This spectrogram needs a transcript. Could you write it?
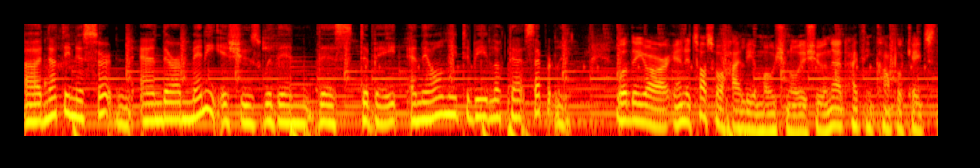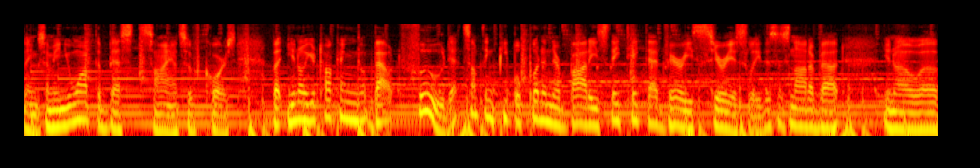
uh, nothing is certain. And there are many issues within this debate, and they all need to be looked at separately. Well, they are, and it's also a highly emotional issue, and that I think complicates things. I mean, you want the best science, of course, but you know, you're talking about food. That's something people put in their bodies. They take that very seriously. This is not about, you know, uh,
